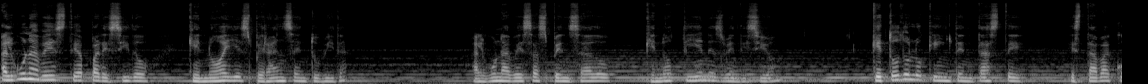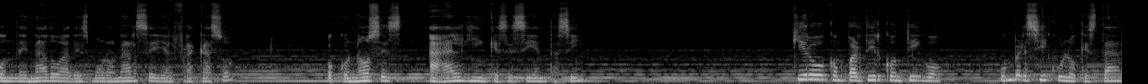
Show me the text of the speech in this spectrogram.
¿Alguna vez te ha parecido que no hay esperanza en tu vida? ¿Alguna vez has pensado que no tienes bendición? ¿Que todo lo que intentaste estaba condenado a desmoronarse y al fracaso? ¿O conoces a alguien que se sienta así? Quiero compartir contigo un versículo que está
